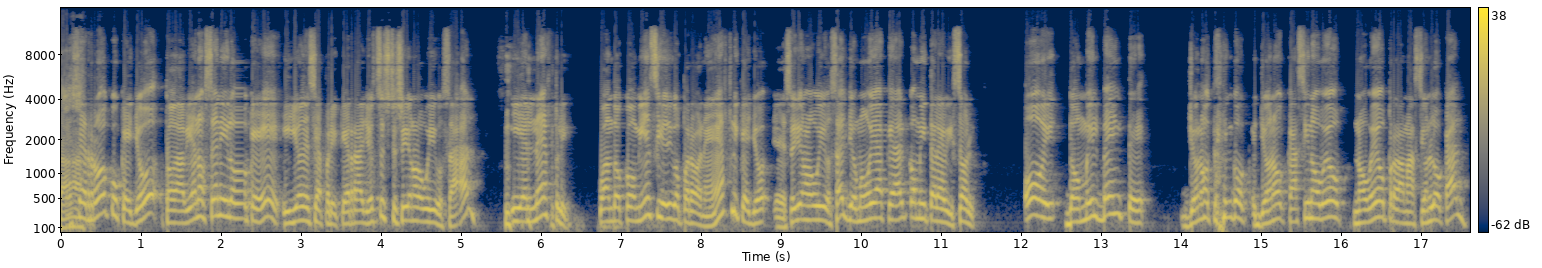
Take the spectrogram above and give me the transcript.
Ese Roku que yo todavía no sé ni lo que es. Y yo decía, pero ¿y qué rayos? Eso, yo no lo voy a usar. Y el Netflix. cuando comienza, yo digo, pero Netflix, que yo, eso yo no lo voy a usar. Yo me voy a quedar con mi televisor. Hoy, 2020, yo no tengo, yo no, casi no veo, no veo programación local.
